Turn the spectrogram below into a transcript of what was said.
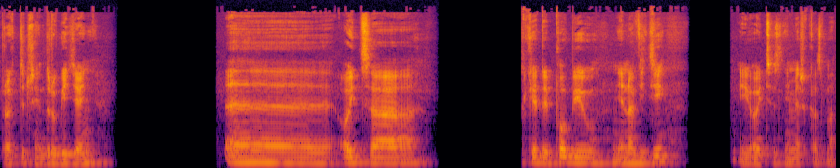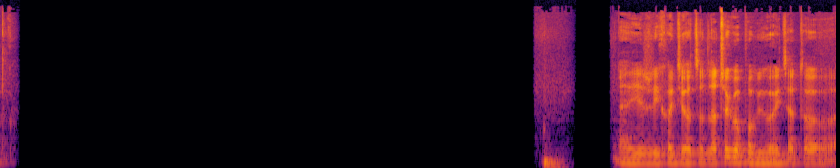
praktycznie drugi dzień. E, ojca, kiedy pobił, nienawidzi i ojciec nie mieszka z matką. E, jeżeli chodzi o to, dlaczego pobił ojca, to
